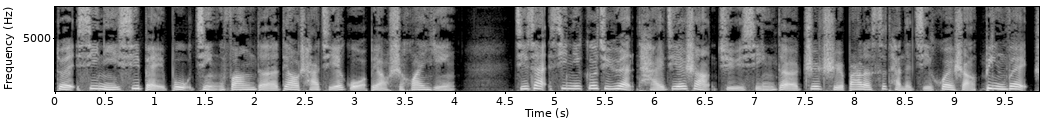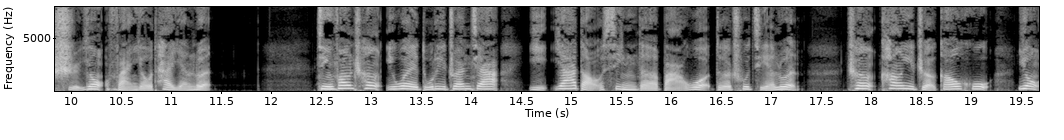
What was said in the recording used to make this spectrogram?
对悉尼西北部警方的调查结果表示欢迎。即在悉尼歌剧院台阶上举行的支持巴勒斯坦的集会上，并未使用反犹太言论。警方称，一位独立专家以压倒性的把握得出结论，称抗议者高呼用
